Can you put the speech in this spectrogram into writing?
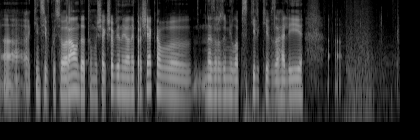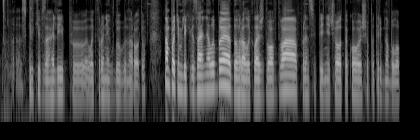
е, кінцівку цього раунду, тому що якщо б він його не прочекав, не зрозуміло б, скільки взагалі. е, Скільки взагалі б електронік бив би народу. Там потім ліквід зайняли Б, дограли клач 2 в 2. В принципі, нічого такого, що потрібно було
